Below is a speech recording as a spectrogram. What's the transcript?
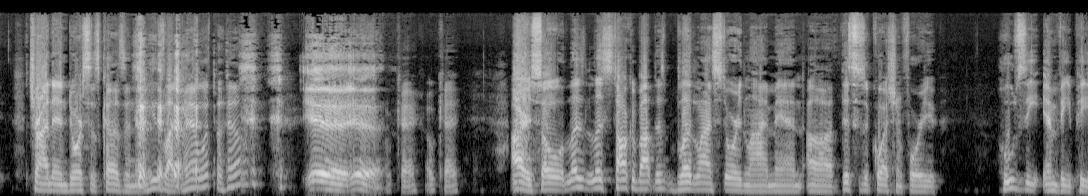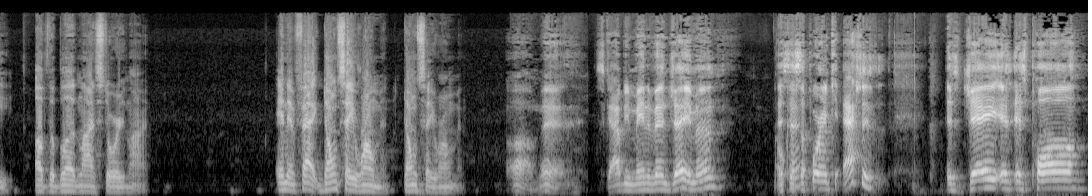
trying to endorse his cousin. And he's like, man, what the hell? Yeah, yeah. Okay, okay. All right, so let's let's talk about this bloodline storyline, man. Uh this is a question for you. Who's the MVP of the bloodline storyline. And in fact, don't say Roman. Don't say Roman. Oh man, it's gotta be main event Jey, man. It's okay. a supporting. Actually, it's Jey, it's, it's, Paul,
